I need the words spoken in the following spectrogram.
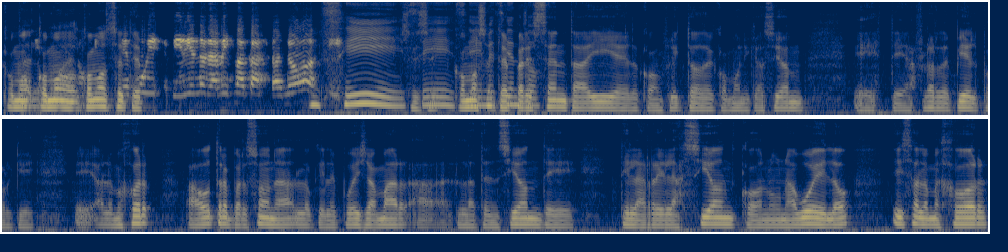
¿Cómo, cómo, cómo se te, viviendo en la misma casa, ¿no? Así. Sí, sí, sí, sí, cómo sí, se te siento- presenta ahí el conflicto de comunicación este, a flor de piel? Porque eh, a lo mejor a otra persona lo que le puede llamar a la atención de, de la relación con un abuelo es a lo mejor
